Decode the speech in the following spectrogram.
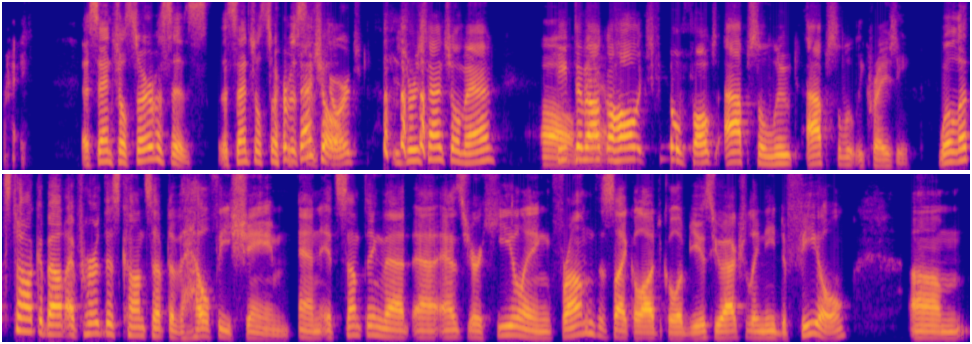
Right. Essential services. Essential services, essential. George. These are essential, man. Oh, Keep them man. alcoholics fueled, folks. Absolute, absolutely crazy. Well, let's talk about. I've heard this concept of healthy shame, and it's something that uh, as you're healing from the psychological abuse, you actually need to feel um,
